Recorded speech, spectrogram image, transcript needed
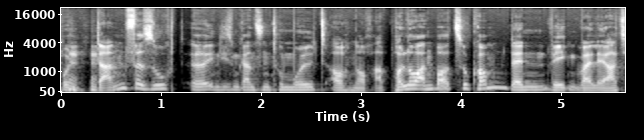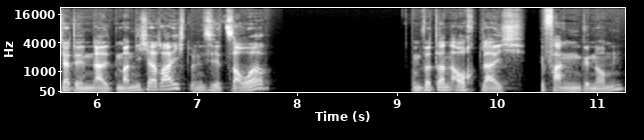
Und dann versucht äh, in diesem ganzen Tumult auch noch Apollo an Bord zu kommen, denn wegen, weil er hat ja den alten Mann nicht erreicht und ist jetzt sauer und wird dann auch gleich gefangen genommen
